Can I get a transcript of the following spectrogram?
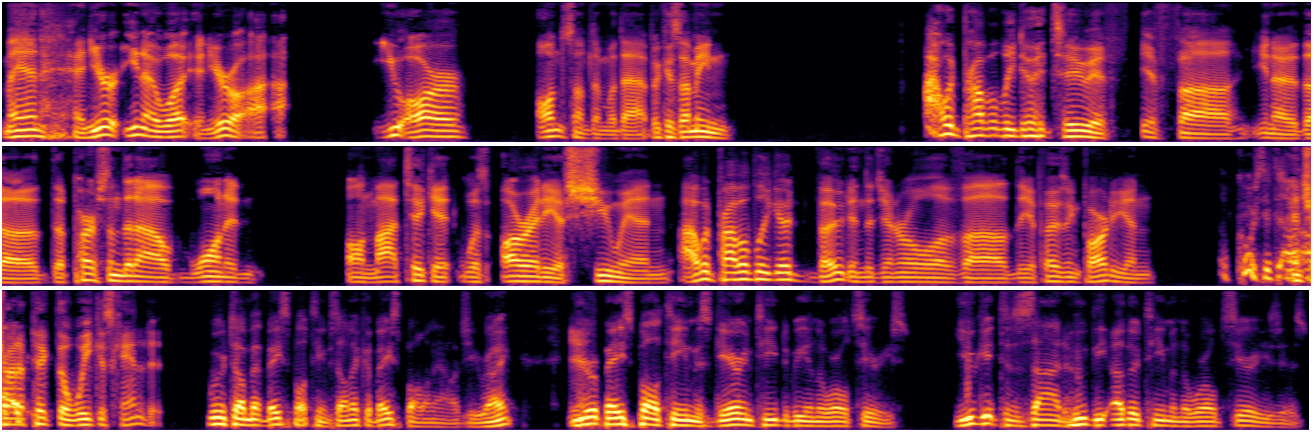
Man, and you're, you know what? And you're, I- you are on something with that because I mean, I would probably do it too if, if, uh, you know, the, the person that I wanted on my ticket was already a shoe in. I would probably go vote in the general of, uh, the opposing party and, Of course, it's and try to pick the weakest candidate. we were talking about baseball teams. I'll make a baseball analogy, right? Yeah. Your baseball team is guaranteed to be in the World Series. You get to decide who the other team in the World Series is.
